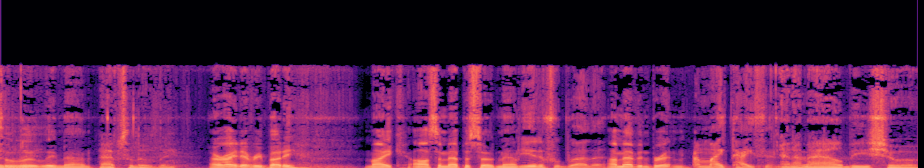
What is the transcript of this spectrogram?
Absolutely, man. Absolutely. All right, everybody. Mike, awesome episode, man. Beautiful, brother. I'm Eben Britton. I'm Mike Tyson. And I'm Al B. Sure.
